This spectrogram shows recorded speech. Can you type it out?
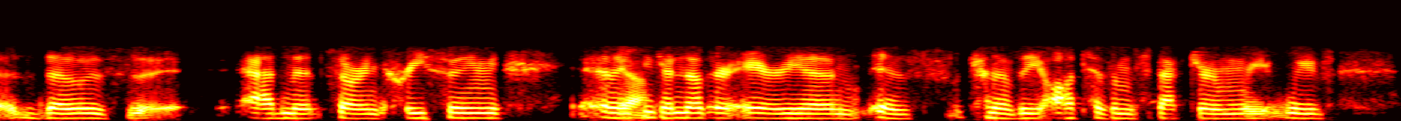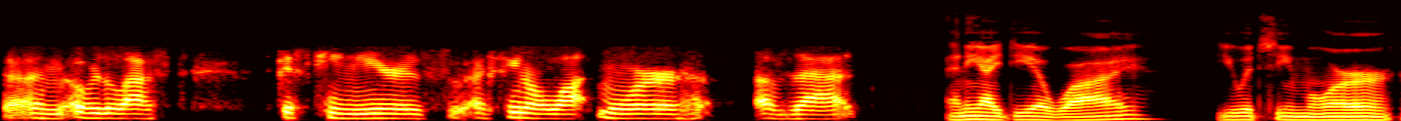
uh, those uh, admits are increasing and yeah. I think another area is kind of the autism spectrum. We, we've um, over the last 15 years, I've seen a lot more of that. Any idea why you would see more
